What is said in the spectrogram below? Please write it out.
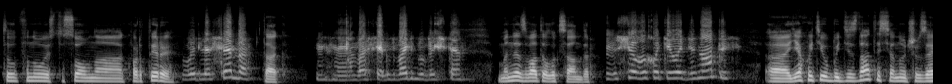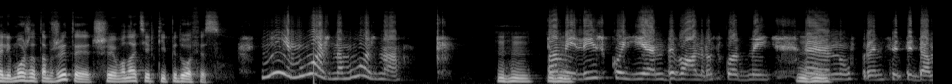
Телефоную стосовно квартири. Ви для себе? Так, Угу. Вас як звати, вибачте? мене звати Олександр. Що ви хотіли дізнатись? Е, я хотів би дізнатися, ну чи взагалі можна там жити, чи вона тільки під офіс. Ні, можна, можна. Угу, Там і ліжко є, диван розкладний. Е, ну, в принципі, там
